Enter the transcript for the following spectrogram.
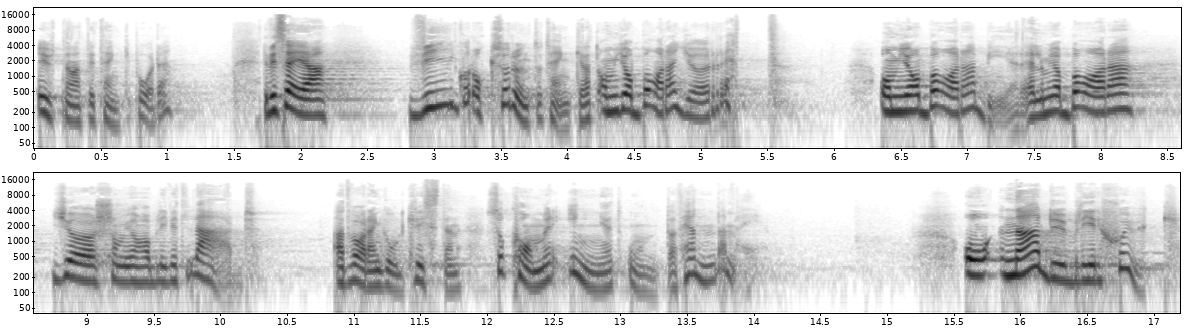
utan att vi tänker på det. Det vill säga, vi går också runt och tänker att om jag bara gör rätt, om jag bara ber eller om jag bara gör som jag har blivit lärd att vara en god kristen så kommer inget ont att hända mig. Och när du blir sjuk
